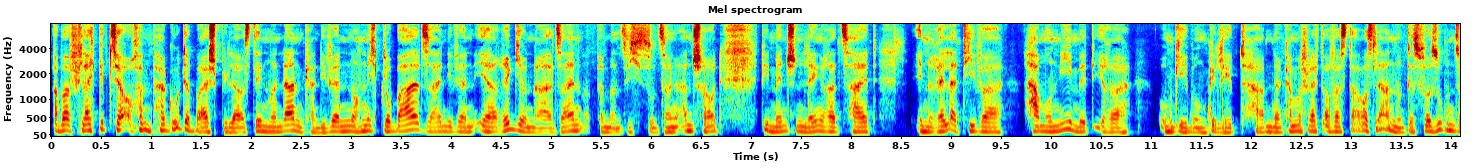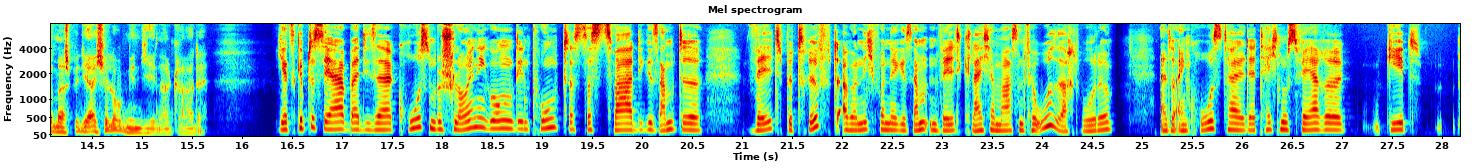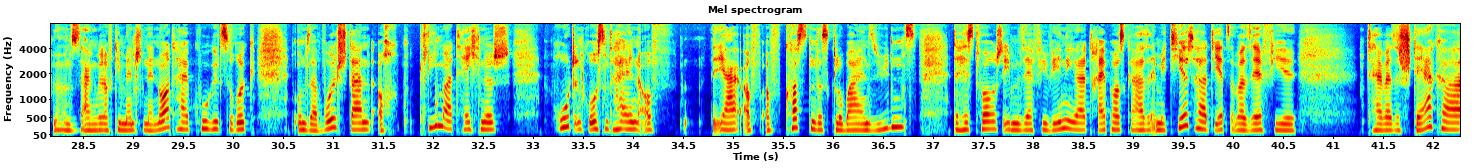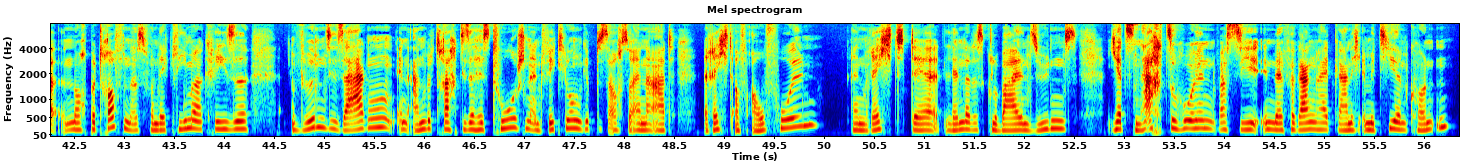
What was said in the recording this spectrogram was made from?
Aber vielleicht gibt es ja auch ein paar gute Beispiele, aus denen man lernen kann. Die werden noch nicht global sein, die werden eher regional sein, wenn man sich sozusagen anschaut, wie Menschen längere Zeit in relativer Harmonie mit ihrer Umgebung gelebt haben. Dann kann man vielleicht auch was daraus lernen. Und das versuchen zum Beispiel die Archäologen in Jena gerade. Jetzt gibt es ja bei dieser großen Beschleunigung den Punkt, dass das zwar die gesamte Welt betrifft, aber nicht von der gesamten Welt gleichermaßen verursacht wurde. Also ein Großteil der Technosphäre geht, wenn man so sagen will, auf die Menschen der Nordhalbkugel zurück. Unser Wohlstand, auch klimatechnisch, ruht in großen Teilen auf ja, auf, auf Kosten des globalen Südens, der historisch eben sehr viel weniger Treibhausgase emittiert hat, jetzt aber sehr viel teilweise stärker noch betroffen ist von der Klimakrise. Würden Sie sagen, in Anbetracht dieser historischen Entwicklung gibt es auch so eine Art Recht auf Aufholen? Ein Recht der Länder des globalen Südens, jetzt nachzuholen, was sie in der Vergangenheit gar nicht emittieren konnten?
